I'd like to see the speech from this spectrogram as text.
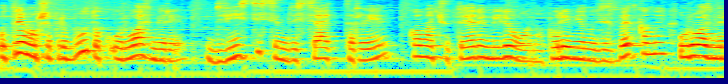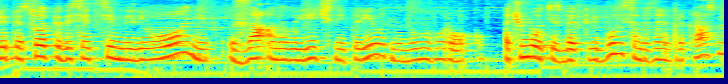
отримавши прибуток у розмірі 273,4 мільйона порівняно зі збитками у розмірі 557 мільйонів за аналогічний період минулого року. А чому ці збитки відбулися? Ми знаємо прекрасно,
